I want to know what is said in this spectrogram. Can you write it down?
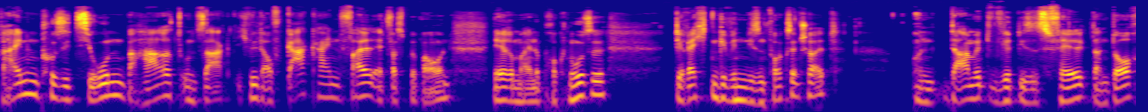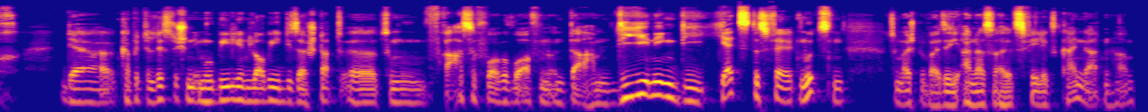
reinen Position beharrt und sagt, ich will auf gar keinen Fall etwas bebauen, wäre meine Prognose, die Rechten gewinnen diesen Volksentscheid und damit wird dieses Feld dann doch der kapitalistischen Immobilienlobby dieser Stadt äh, zum Fraße vorgeworfen. Und da haben diejenigen, die jetzt das Feld nutzen, zum Beispiel weil sie anders als Felix keinen Garten haben,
